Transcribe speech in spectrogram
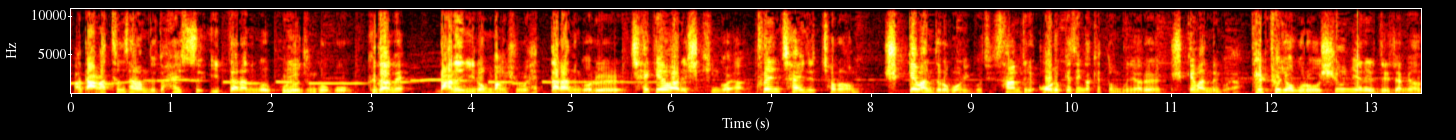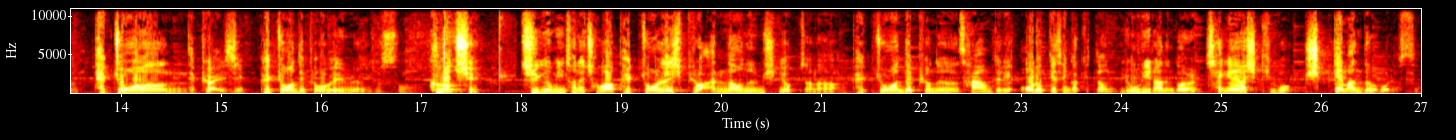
아, 나 같은 사람들도 할 수 있다라는 걸 보여준 거고, 그 다음에 나는 이런 방식으로 했다라는 거를 체계화를 시킨 거야. 프랜차이즈처럼 쉽게 만들어 버린 거지. 사람들이 어렵게 생각했던 분야를 쉽게 만든 거야. 대표적으로 쉬운 예를 들자면, 백종원 대표 알지? 백종원 대표가 왜 유명해졌어? 그렇지. 지금 인터넷 쳐봐. 백종원 레시피로 안 나오는 음식이 없잖아. 백종원 대표는 사람들이 어렵게 생각했던 요리라는 걸 체계화시키고 쉽게 만들어 버렸어.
